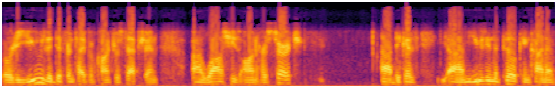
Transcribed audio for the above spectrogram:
or to use a different type of contraception uh, while she's on her search uh, because um, using the pill can kind of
